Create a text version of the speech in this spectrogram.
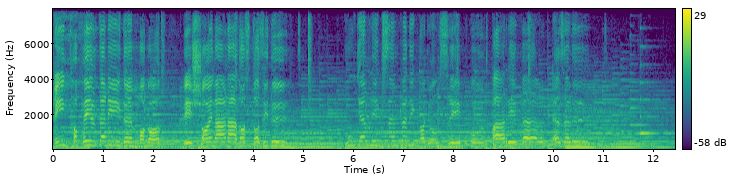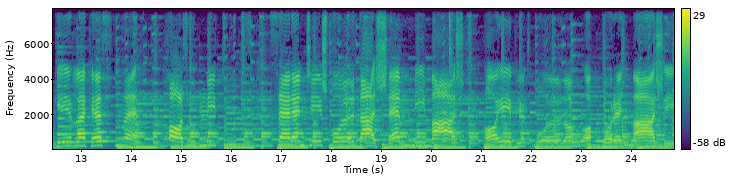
Mintha féltenéd önmagad, és sajnálnád azt az időt. Úgy emlékszem, pedig nagyon szép volt pár évvel ezelőtt. Kérlek ezt ne hazudni tudsz, szerencsés voltál, semmi más. Ha épp jött volna, akkor egy másik,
